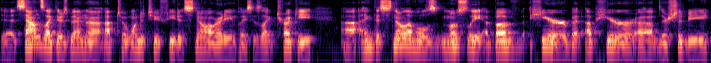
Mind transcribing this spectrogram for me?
it sounds like there's been uh, up to one to two feet of snow already in places like Truckee uh, I think the snow levels mostly above here, but up here uh, there should be,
